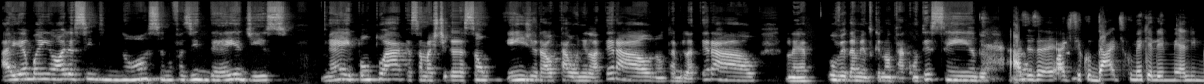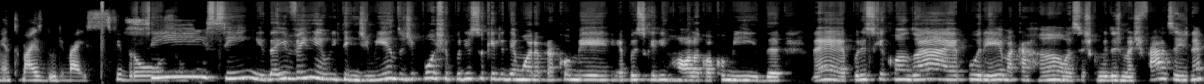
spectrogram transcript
Aí a mãe olha assim, nossa, não fazia ideia disso né, e pontuar que essa mastigação, em geral, está unilateral, não está bilateral, né, o vedamento que não está acontecendo. Às vezes a dificuldade de comer aquele alimento mais duro e mais fibroso. Sim, sim, e daí vem o entendimento de, poxa, é por isso que ele demora para comer, é por isso que ele enrola com a comida, né, é por isso que quando, ah, é purê, macarrão, essas comidas mais fáceis, né,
